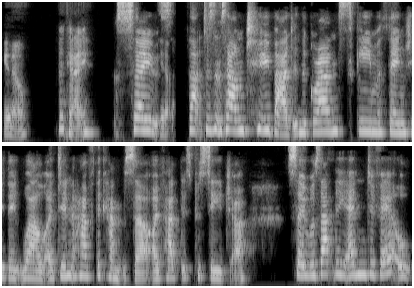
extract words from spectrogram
You know. Okay. So that doesn't sound too bad in the grand scheme of things. You think, well, I didn't have the cancer, I've had this procedure. So was that the end of it, or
